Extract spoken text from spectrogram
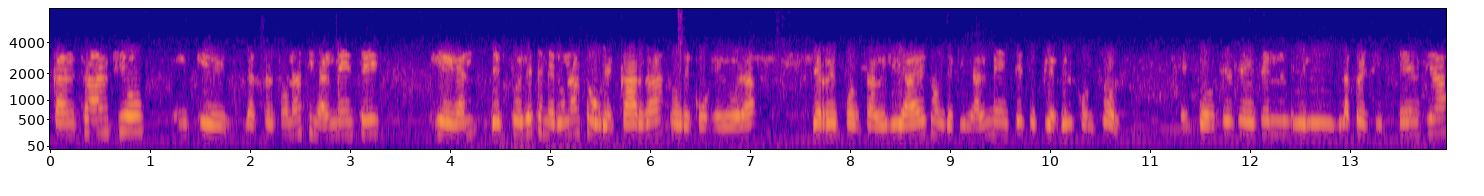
cansancio en que las personas finalmente llegan después de tener una sobrecarga sobrecogedora de responsabilidades donde finalmente se pierde el control. Entonces es la persistencia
